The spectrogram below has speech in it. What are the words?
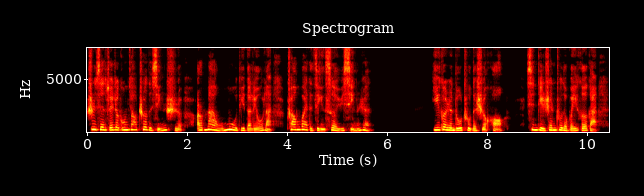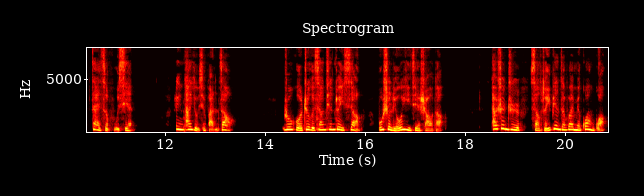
视线随着公交车的行驶而漫无目的的浏览窗外的景色与行人。一个人独处的时候，心底深处的违和感再次浮现，令他有些烦躁。如果这个相亲对象不是刘姨介绍的，他甚至想随便在外面逛逛，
